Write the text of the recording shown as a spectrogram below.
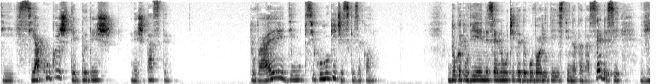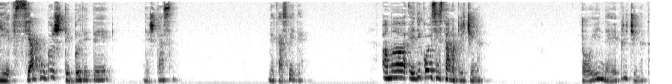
ти всякога ще бъдеш нещастен. Това е един психологически закон. Докато вие не се научите да говорите истината на себе си, вие всякога ще бъдете нещастни. Не казвайте. Ама еди кой си стана причина? Той не е причината.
